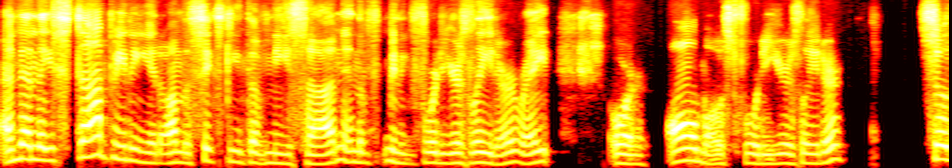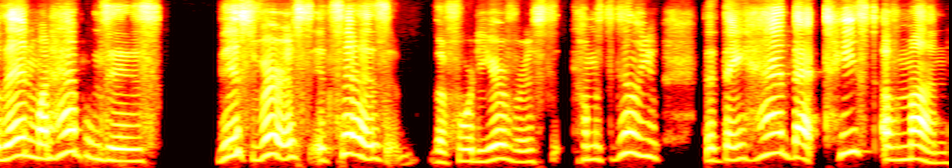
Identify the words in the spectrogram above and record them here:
and then they stop eating it on the 16th of Nisan, in the meaning 40 years later, right? Or almost 40 years later. So then what happens is this verse, it says, the 40 year verse comes to tell you that they had that taste of man,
